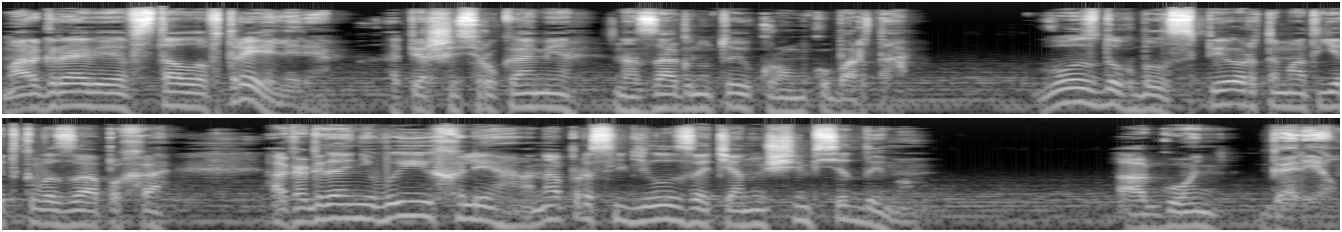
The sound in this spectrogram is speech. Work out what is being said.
Маргравия встала в трейлере, опершись руками на загнутую кромку борта. Воздух был спертым от едкого запаха, а когда они выехали, она проследила за тянущимся дымом. Огонь горел.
